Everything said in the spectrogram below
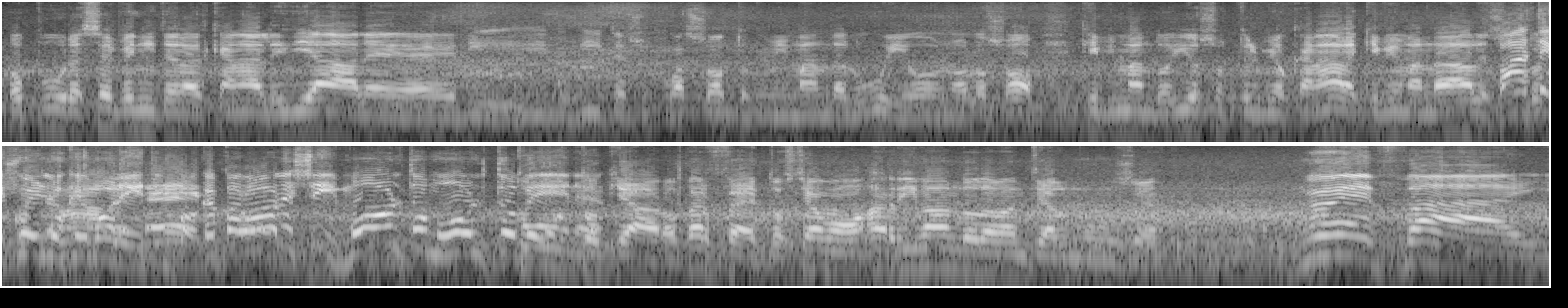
oppure se venite dal canale di Ale di, dite qua sotto che mi manda lui, o non lo so, che vi mando io sotto il mio canale, che vi manda Ale Fate quello che volete, in poche ecco. parole, sì, molto molto Tutto bene! Tutto chiaro, perfetto, stiamo arrivando davanti al museo. E vai!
